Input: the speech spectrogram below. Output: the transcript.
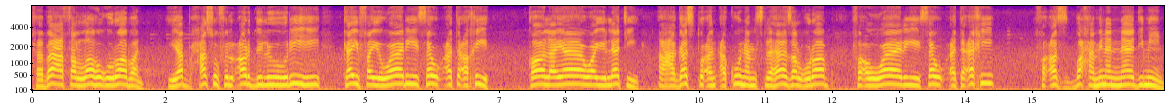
فبعث الله غرابا يبحث في الأرض ليريه كيف يواري سوءة أخيه. قال يا ويلتي أعجزت أن أكون مثل هذا الغراب فأواري سوءة أخي فأصبح من النادمين.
